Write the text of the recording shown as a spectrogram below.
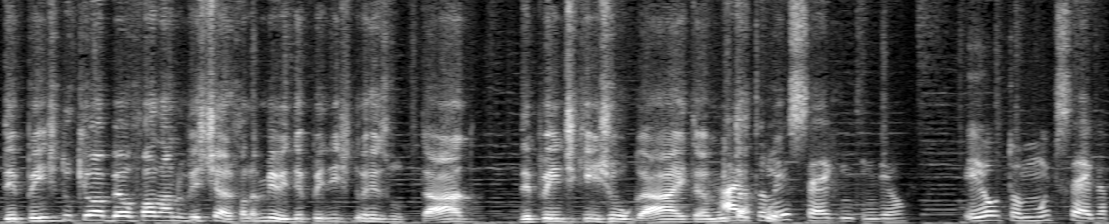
Depende do que o Abel falar no vestiário. Fala, meu, independente do resultado, depende de quem jogar, então é muita Ah, eu tô coisa. meio cega, entendeu? Eu tô muito cega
